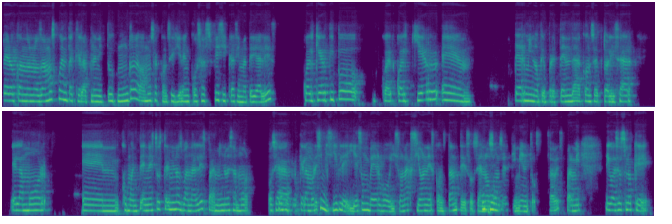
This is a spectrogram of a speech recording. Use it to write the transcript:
Pero cuando nos damos cuenta que la plenitud nunca la vamos a conseguir en cosas físicas y materiales, cualquier tipo, cualquier em, término que pretenda conceptualizar el amor en, como en, estos términos banales, para mí no es amor. O sea, porque el amor es invisible y es un verbo y son acciones constantes, o sea, no son sentimientos, ¿sabes? Para mí, digo, eso es lo que,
